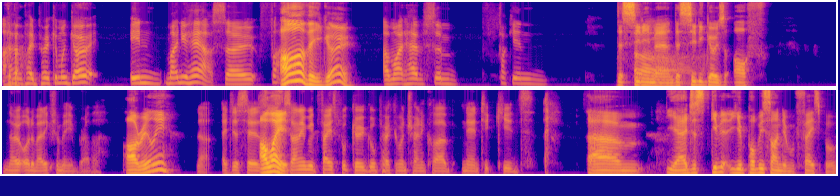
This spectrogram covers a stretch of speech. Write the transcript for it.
I haven't played Pokemon Go in my new house, so fuck, oh, there you go. I might have some fucking The city, man. The city Oh. goes off. no automatic for me, brother. Oh, really? No, it just says. Oh, wait. signing with Facebook, Google, Pokemon Training Club, Niantic Kids. Um, yeah, just give it. You probably signed in with Facebook.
